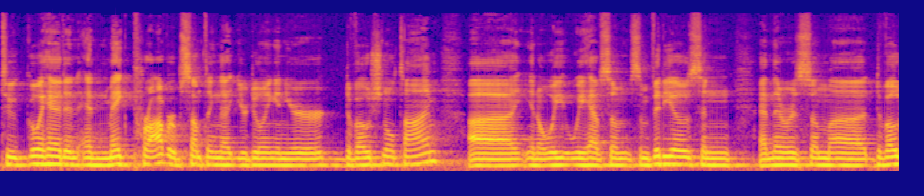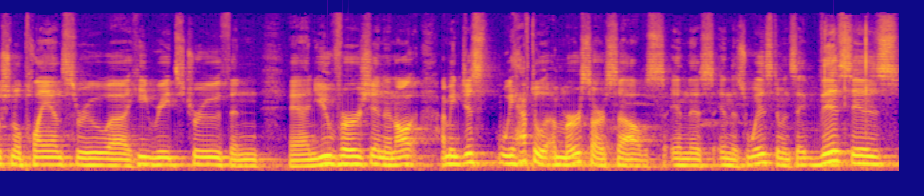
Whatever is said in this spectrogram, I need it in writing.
to go ahead and, and make Proverbs something that you're doing in your devotional time. Uh, you know, we, we have some, some videos and, and there is some uh, devotional plans through uh, He Reads Truth and, and You Version and all. I mean, just we have to immerse ourselves in this, in this wisdom and say, this is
